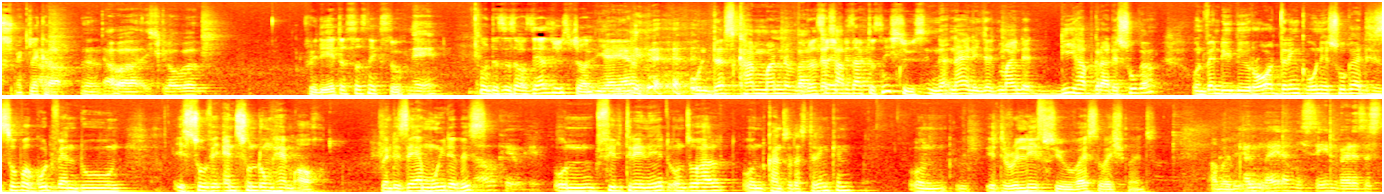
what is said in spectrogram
Schmeckt lecker. Aber ich glaube, Für Diät ist das nichts, du. nee. Und das ist auch sehr süß, John. Ja, ja. Und das kann man. Du hast ja eben gesagt, das ist nicht süß. Ne- Nein, ich meine, die haben gerade Zucker und wenn die die roh trinken ohne Zucker, das ist super gut, wenn du ist so wie Entzündung hem auch. Wenn du sehr müde bist okay, okay. und viel trainiert und so halt und kannst du das trinken und it relieves you, weißt du, was ich meine? Aber Ich kann leider nicht sehen, weil das ist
